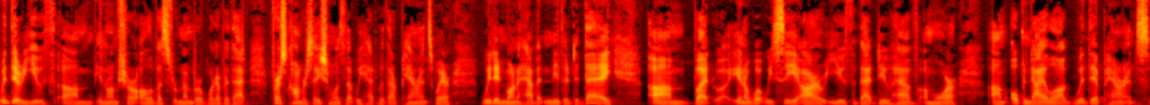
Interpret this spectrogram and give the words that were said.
with their youth. Um, you know, I'm sure all of us remember whatever that first conversation was that we had with our parents, where we didn't want to have it, and neither did they. Um, but uh, you know, what we see are youth that do have a more um, open dialogue with their parents.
